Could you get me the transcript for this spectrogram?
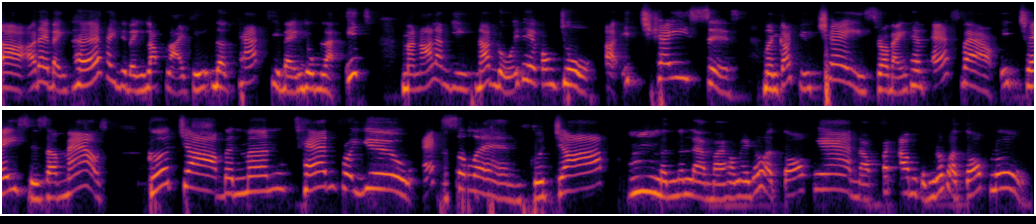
À, ở đây bạn thế thay vì bạn lặp lại chữ the cat thì bạn dùng là it mà nó làm gì? Nó đuổi theo con chuột. À, it chases. Mình có chữ chase rồi bạn thêm s vào. It chases a mouse. Good job Bình Minh. 10 for you. Excellent. Good job Ừ, mình nên làm bài hôm nay rất là tốt nha. Đọc phát âm cũng rất là tốt luôn.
